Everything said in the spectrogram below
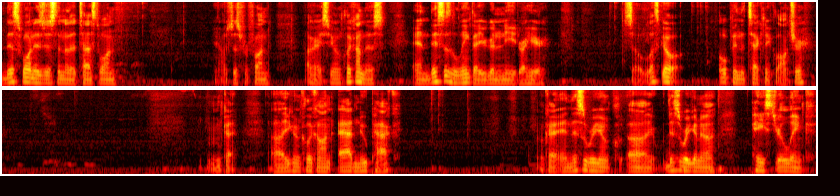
this one is just another test one. Know, it's just for fun. Okay, so you're gonna click on this, and this is the link that you're gonna need right here. So let's go open the Technic launcher. Okay. Uh, you're gonna click on add new pack. Okay and this is where you're gonna uh, this is where you're gonna paste your link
